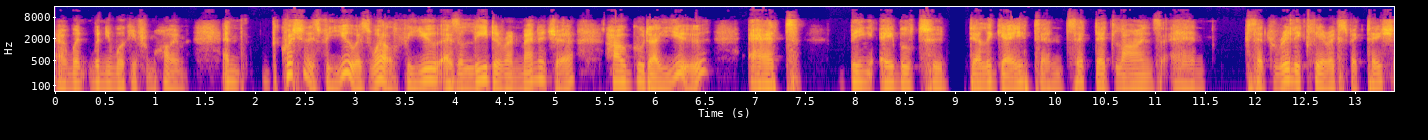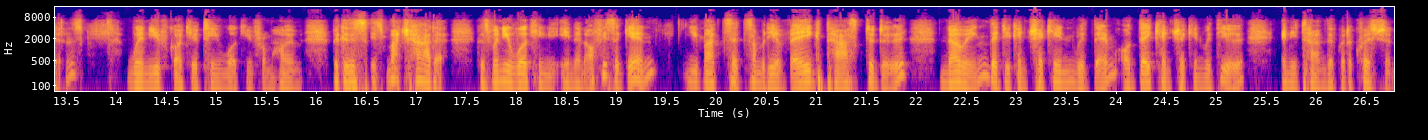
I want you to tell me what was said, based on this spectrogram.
uh, when when you're working from home. And the question is for you as well, for you as a leader and manager, how good are you at being able to delegate and set deadlines and set really clear expectations when you've got your team working from home because it's, it's much harder. Because when you're working in an office again you might set somebody a vague task to do knowing that you can check in with them or they can check in with you anytime they've got a question.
